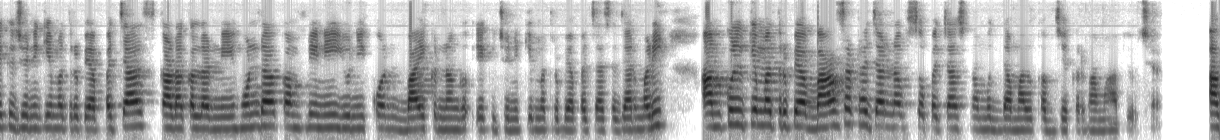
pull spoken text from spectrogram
એક જેની કિંમત રૂપિયા પચાસ, કાળા કલરની હોન્ડા કંપનીની યુનિકોર્ન બાઇક નંગ એક જેની કિંમત રૂપિયા પચાસ હજાર મળી. આમ કુલ કિંમત રૂપિયા બાસઠ હજાર નવસો પચાસનો મુદ્દામાલ કબજે કરવામાં આવ્યો છે. આ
